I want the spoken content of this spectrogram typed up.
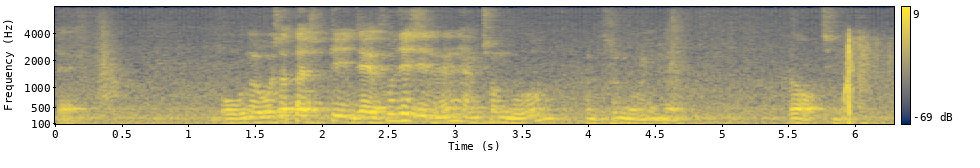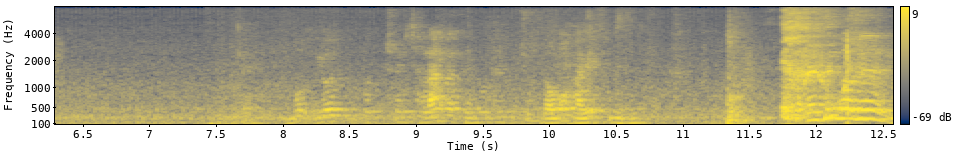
네. 뭐 오늘 오셨다시피 이제 소재지는 양천구 무슨동에 있는 그런 업체입니다. 네. 뭐 이거 뭐 저희 잘난 것 같아요. 쭉 넘어가겠습니다. 가장 큰 거는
